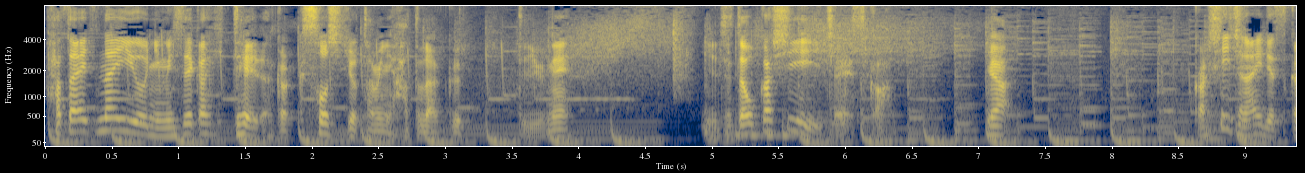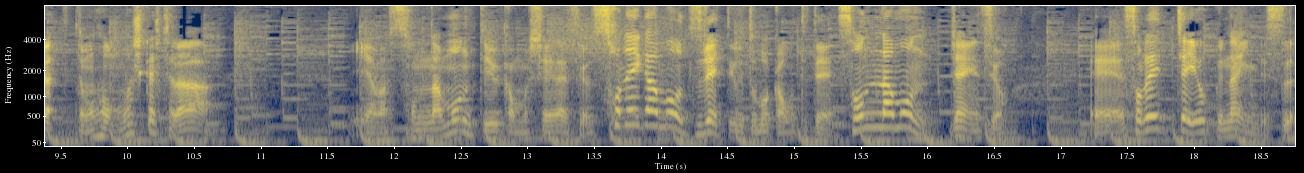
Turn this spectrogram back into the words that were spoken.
働いてないように見せかけてなんか組織のために働くっていうね。いや絶対おかしいじゃないですか。いやおかしいじゃないですかって言ってももしかしたらいやまあそんなもんって言うかもしれないですけどそれがもうずれてると僕は思っててそんなもんじゃないんですよ、えー、それじゃ良くないんです。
